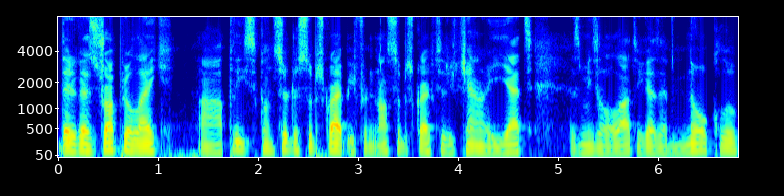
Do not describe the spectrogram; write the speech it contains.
that you guys drop your like. Uh, please consider subscribe if you're not subscribed to the channel yet. This means a lot. You guys have no clue.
